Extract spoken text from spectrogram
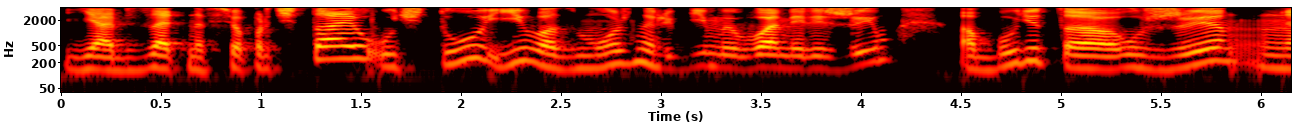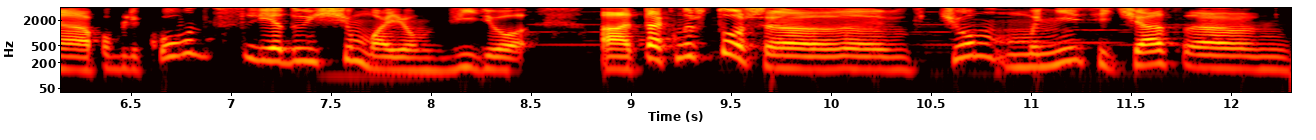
Я обязательно все прочитаю, учту и, возможно, любимый вами режим э, будет э, уже опубликован в следующем моем видео. А, так, ну что ж, э, в чем мне сейчас, э,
